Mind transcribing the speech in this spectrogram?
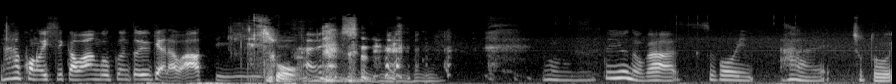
なあ、この石川暗吾くんというキャラはっていう。そうはい。ですね。うん、っていうのが、すごい、はい。ちょっと、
